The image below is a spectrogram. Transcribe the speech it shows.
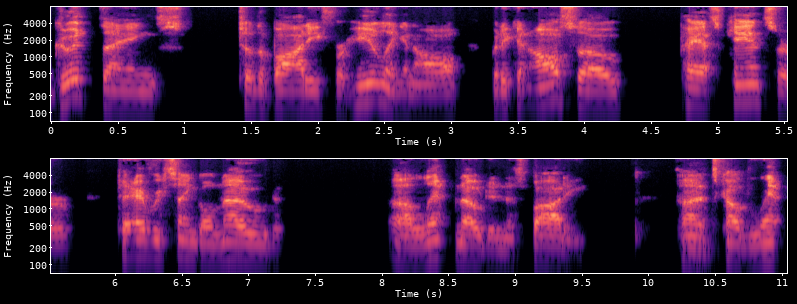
good things to the body for healing and all, but it can also pass cancer to every single node, uh, lymph node in this body. Uh, it's called lymph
